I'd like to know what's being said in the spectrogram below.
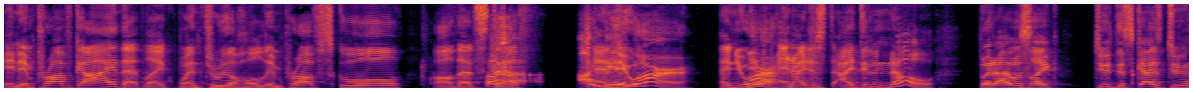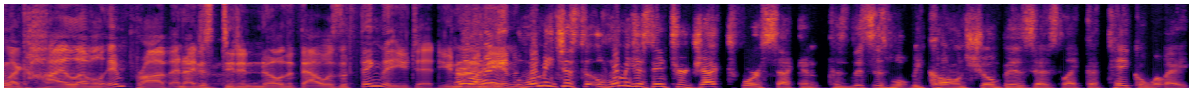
an improv guy that like went through the whole improv school, all that oh, stuff? I and did. you are, and you Yeah. are, and I just I didn't know, but I was like, dude, this guy's doing like high level improv, and I just didn't know that that was the thing that you did. You know well, what I hey, mean? let me just let me just interject for a second because this is what we call in showbiz as like a takeaway,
